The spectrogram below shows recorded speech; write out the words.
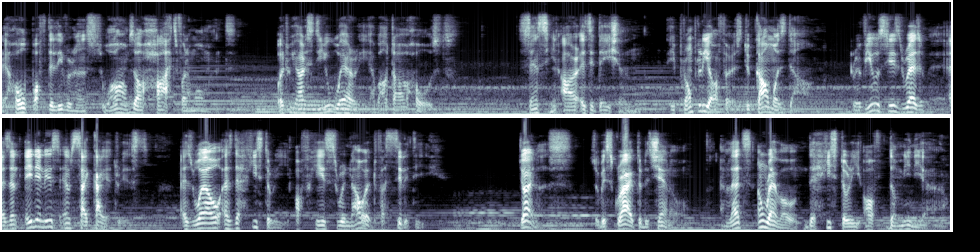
The hope of deliverance warms our hearts for a moment, but we are still wary about our host. Sensing our hesitation, he promptly offers to calm us down, reviews his resume as an alienist and psychiatrist, as well as the history of his renowned facility. Join us, subscribe to the channel, and let's unravel the history of Dominia.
